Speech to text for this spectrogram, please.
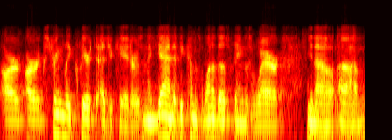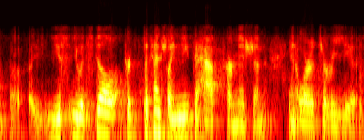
are, are extremely clear to educators. And again, it becomes one of those things where you know, um, you, you would still potentially need to have permission in order to reuse.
